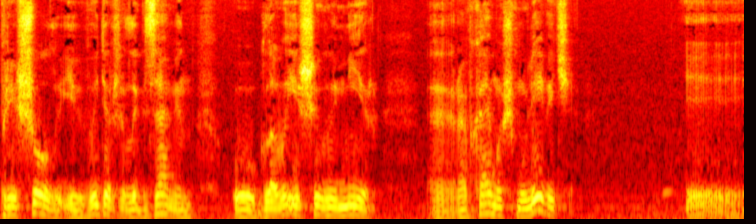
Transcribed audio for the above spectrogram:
пришел и выдержал экзамен у главы Ишивы Мир э, Равхайма Шмулевича, и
